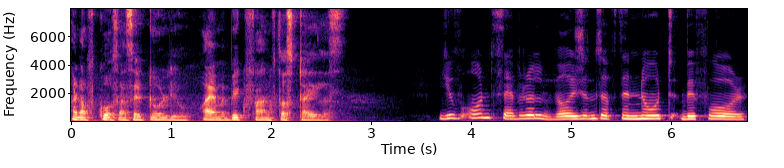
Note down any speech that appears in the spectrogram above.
And of course, as I told you, I am a big fan of the stylus. You've owned several versions of the Note before.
